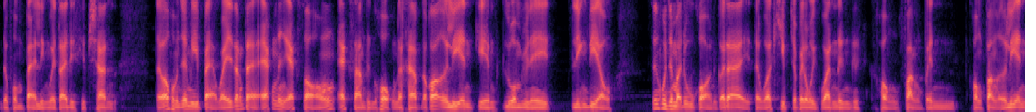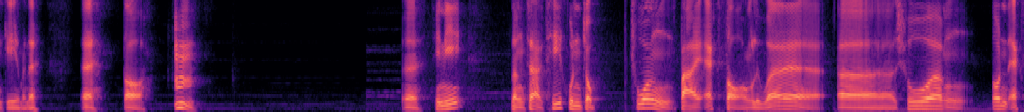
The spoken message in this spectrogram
เดี๋ยวผมแปะลิงก์ไว้ใต้ description แต่ว่าผมจะมีแปะไว้ตั้งแต่ act 1 act 2 act 3ถึง6นะครับ แล้วก็ early end game รวมอยู่ในลิงก์เดียว ซึ่งคุณจะมาดูก่อนก็ได้ แต่ว่าคลิปจะไปลงอีกวันหนึ่งของฝั่งเป็นของฝั่ง early end game อะนะอะต่ออเออทีนี้หลังจากที่คุณจบช่วงปลาย act 2 หรือว่าเอ่อช่วงต้น act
